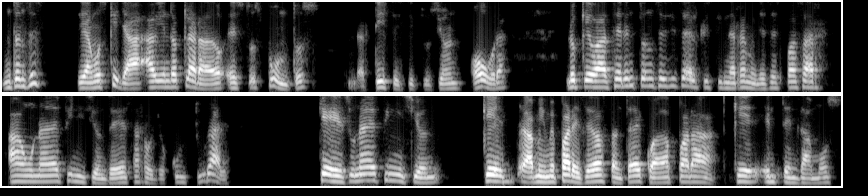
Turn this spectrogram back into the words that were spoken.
Entonces, digamos que ya habiendo aclarado estos puntos, el artista, institución, obra, lo que va a hacer entonces Isabel Cristina Ramírez es pasar a una definición de desarrollo cultural, que es una definición que a mí me parece bastante adecuada para que entendamos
